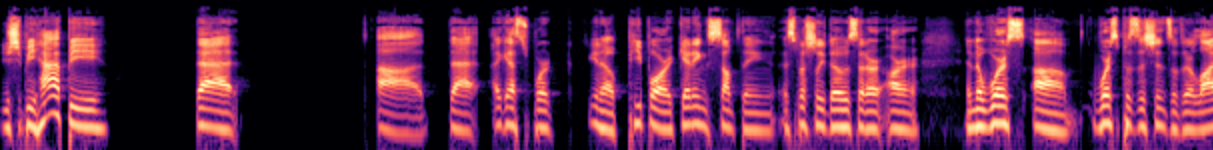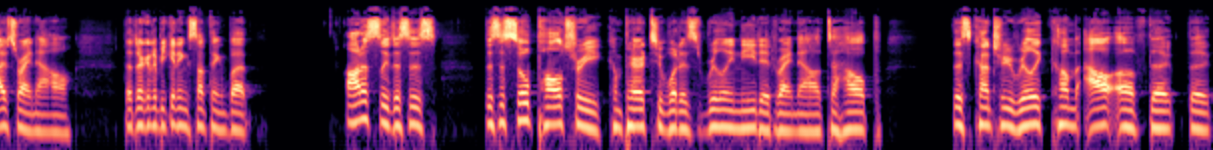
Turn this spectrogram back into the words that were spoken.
You should be happy that uh that I guess we're you know people are getting something, especially those that are are in the worst um, worst positions of their lives right now, that they're going to be getting something. But honestly, this is this is so paltry compared to what is really needed right now to help this country really come out of the the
